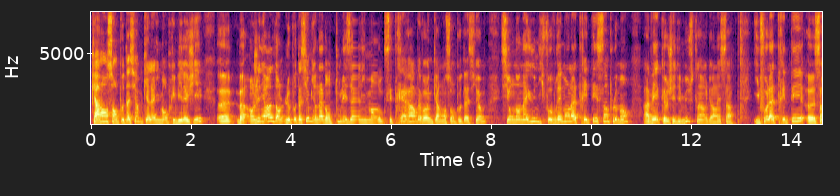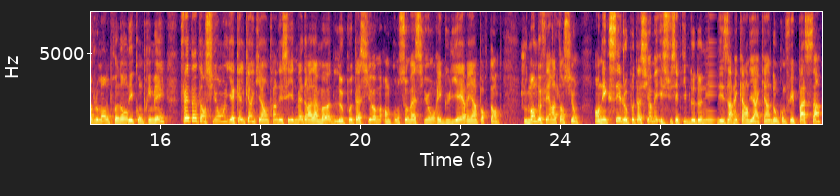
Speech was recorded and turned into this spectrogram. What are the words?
carence en potassium, quel aliment privilégié? Ben, En général, dans le potassium, il y en a dans tous les aliments, donc c'est très rare d'avoir une carence en potassium. Si on en a une, il faut vraiment la traiter simplement avec, j'ai des muscles, hein, regardez ça, il faut la traiter simplement en prenant des comprimés. Faites attention, il y a quelqu'un qui est en train d'essayer de mettre à la mode le potassium en consommation régulière et importante. Je vous demande de faire attention. En excès, le potassium est susceptible de donner des arrêts cardiaques, hein, donc on ne fait pas ça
